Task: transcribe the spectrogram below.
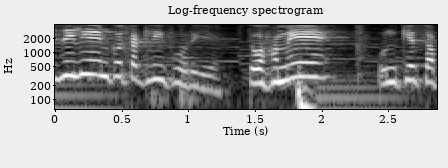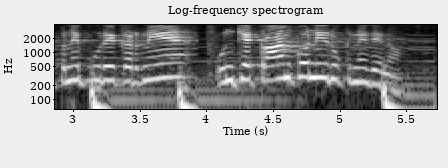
इसीलिए इनको तकलीफ़ हो रही है। तो हमें उनके सपने पूरे करने हैं, उनके काम को नहीं रुकने देना।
